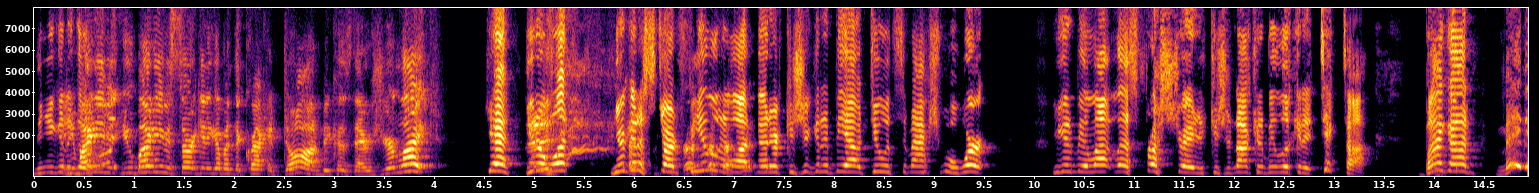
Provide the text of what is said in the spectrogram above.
Then you're gonna You go. might even you might even start getting up at the crack of dawn because there's your light. Yeah, you know what? You're gonna start feeling a lot better because you're gonna be out doing some actual work. You're gonna be a lot less frustrated because you're not gonna be looking at TikTok. By God, maybe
